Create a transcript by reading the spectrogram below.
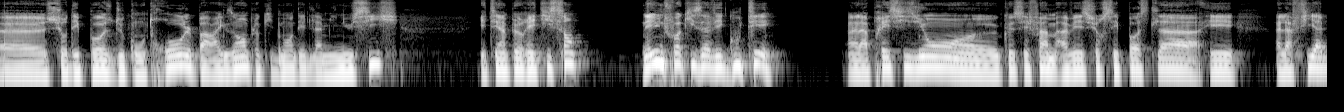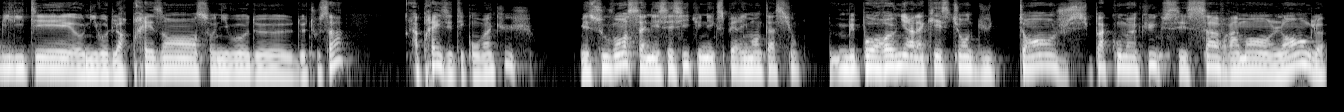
euh, sur des postes de contrôle, par exemple, qui demandaient de la minutie, étaient un peu réticents. Mais une fois qu'ils avaient goûté à la précision euh, que ces femmes avaient sur ces postes-là et à la fiabilité au niveau de leur présence, au niveau de, de tout ça, après, ils étaient convaincus. Mais souvent, ça nécessite une expérimentation. Mais pour revenir à la question du temps. Je suis pas convaincu que c'est ça vraiment l'angle,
